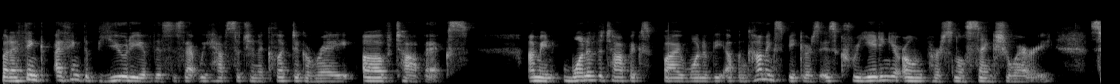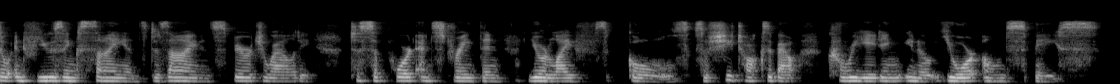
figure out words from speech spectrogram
But I think I think the beauty of this is that we have such an eclectic array of topics I mean, one of the topics by one of the up and coming speakers is creating your own personal sanctuary. So, infusing science, design, and spirituality to support and strengthen your life's goals. So, she talks about creating, you know, your own space.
